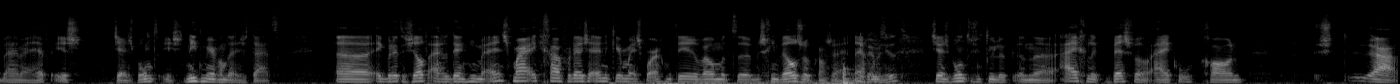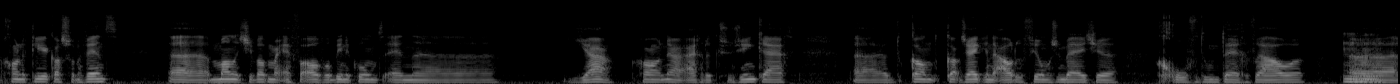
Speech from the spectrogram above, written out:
bij mij heb is: James Bond is niet meer van deze tijd. Eh, ik ben het er zelf eigenlijk denk ik niet mee eens, maar ik ga voor deze ene keer maar eens argumenteren waarom het eh, misschien wel zo kan zijn. Nee, ben goed. benieuwd. James Bond is natuurlijk een, eh, eigenlijk best wel een eikel. Gewoon, ja, gewoon een kleerkast van een vent. Eh, mannetje wat maar even overal binnenkomt en eh, ja, gewoon nou, eigenlijk zijn zin krijgt. Eh, kan, kan zeker in de oudere films een beetje grof doen tegen vrouwen. Mhm. Eh,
